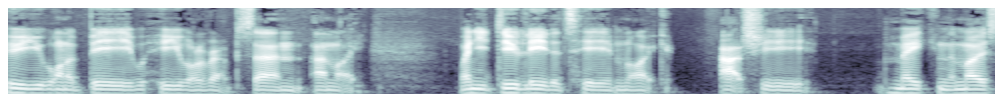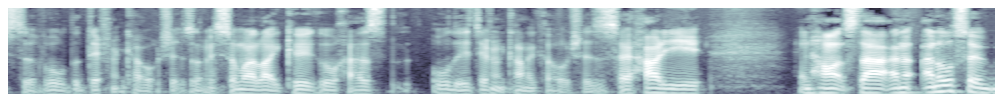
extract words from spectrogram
who you want to be, who you want to represent, and like when you do lead a team, like actually making the most of all the different cultures. I mean, somewhere like Google has all these different kind of cultures. So how do you enhance that? And and also,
